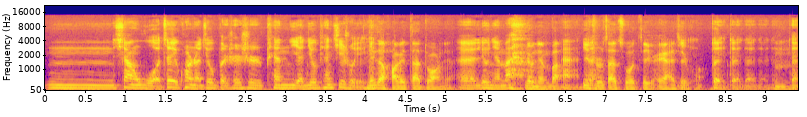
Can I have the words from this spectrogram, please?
嗯，像我这一块呢，就本身是偏研究、偏技术一些。您在华为待多少年？呃，六年半。六年半，哎一直在做这个 AI 这块。对对对对对对。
